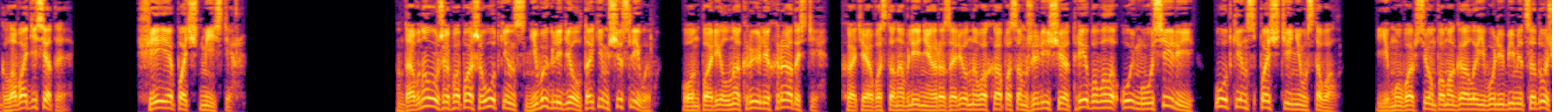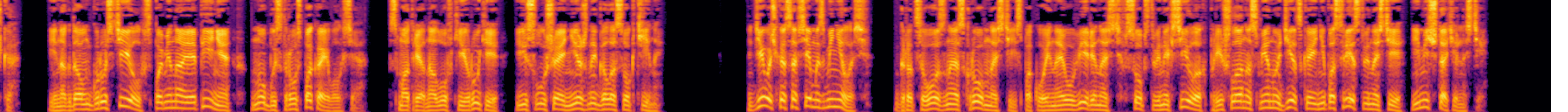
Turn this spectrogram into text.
Глава 10. Фея-почтмейстер. Давно уже папаша Уткинс не выглядел таким счастливым. Он парил на крыльях радости, хотя восстановление разоренного хапасом жилища требовало уйму усилий, Уткинс почти не уставал. Ему во всем помогала его любимица-дочка. Иногда он грустил, вспоминая о Пине, но быстро успокаивался, смотря на ловкие руки и слушая нежный голосок Тины. Девочка совсем изменилась. Грациозная скромность и спокойная уверенность в собственных силах пришла на смену детской непосредственности и мечтательности.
